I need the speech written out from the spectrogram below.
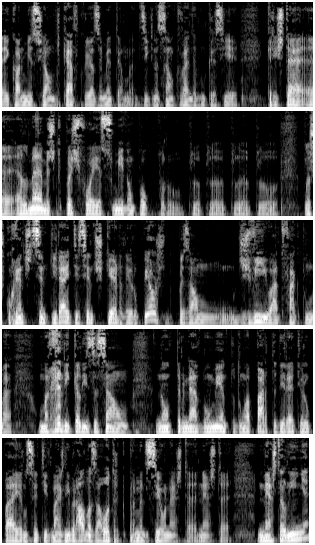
a economia social de mercado, curiosamente é uma designação que vem da democracia cristã uh, alemã, mas que depois foi assumida um pouco por, por, por, pelas correntes de centro-direita e centro-esquerda europeus. Depois há um desvio, há de facto uma, uma radicalização num determinado momento de uma parte da direita europeia no sentido mais liberal, mas há outra que permaneceu nesta, nesta, nesta linha.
